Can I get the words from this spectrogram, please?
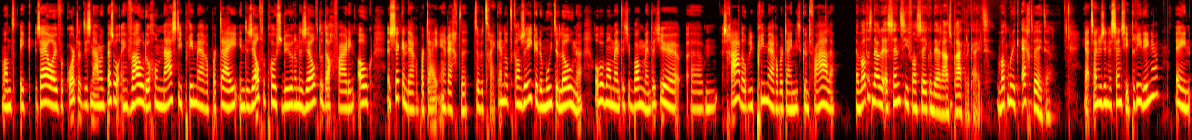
Want ik zei al even kort, het is namelijk best wel eenvoudig om naast die primaire partij in dezelfde procedure, in dezelfde dagvaarding ook een secundaire partij in rechten te betrekken. En dat kan zeker de moeite lonen op het moment dat je bang bent dat je ehm, schade op die primaire partij niet kunt verhalen. En wat is nou de essentie van secundaire aansprakelijkheid? Wat moet ik echt weten? Ja, het zijn dus in essentie drie dingen. Eén,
